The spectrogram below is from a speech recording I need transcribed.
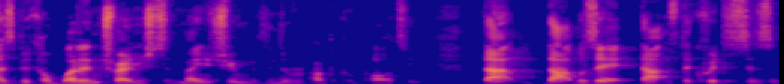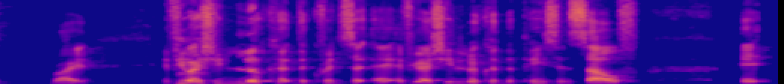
has become well entrenched and mainstream within the Republican Party. That that was it. That's the criticism, right? If you mm. actually look at the criti- if you actually look at the piece itself, it,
